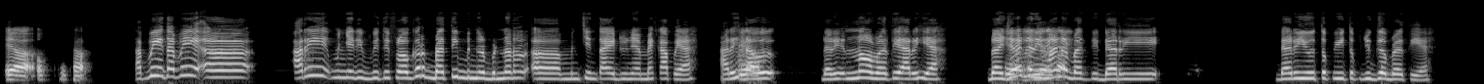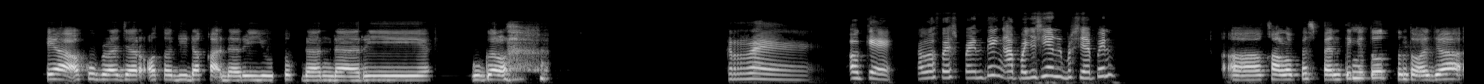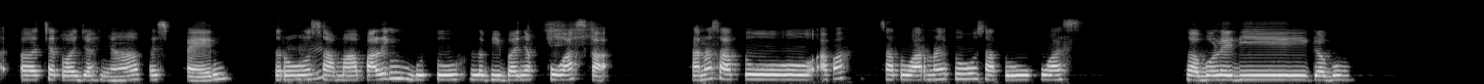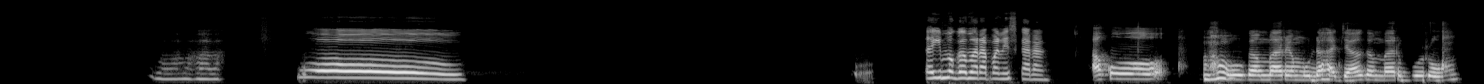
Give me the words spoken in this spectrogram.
Ya, oke okay, kak. Tapi tapi uh, Ari menjadi beauty vlogger berarti bener-bener uh, mencintai dunia make up ya. Ari ya. tahu dari nol berarti Ari ya. Belajar ya, dari ya, mana ya. berarti dari dari YouTube YouTube juga berarti ya? Iya, aku belajar otodidak kak dari YouTube dan dari Google. Keren. Oke, kalau face painting apa aja sih yang dipersiapin? Uh, kalau face painting itu tentu aja uh, cat wajahnya, face paint, terus hmm. sama paling butuh lebih banyak kuas kak, karena satu apa satu warna itu satu kuas, nggak boleh digabung. Wah, wow. Lagi mau gambar apa nih sekarang? Aku mau gambar yang mudah aja, gambar burung.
